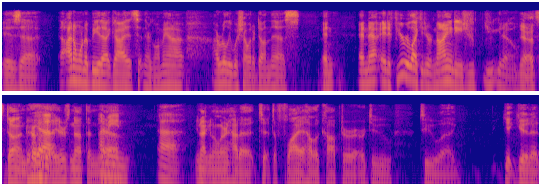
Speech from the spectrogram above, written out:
is uh, I don't want to be that guy that's sitting there going, man, I, I really wish I would have done this. And and now, and if you're like in your 90s, you you you know, Yeah, it's done. Yeah. Yeah, there's nothing. I mean, uh, You're not going to learn how to, to, to fly a helicopter or to to uh, get good at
